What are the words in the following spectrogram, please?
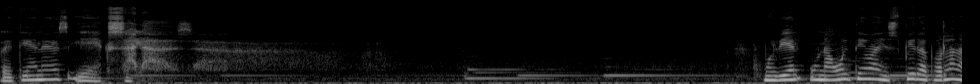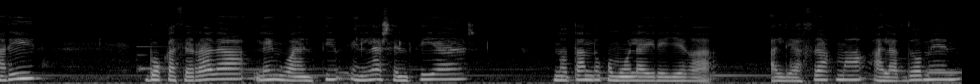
Retienes y exhalas. Muy bien, una última, inspira por la nariz, boca cerrada, lengua en, las encías notando cómo el aire llega al diafragma, al abdomen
